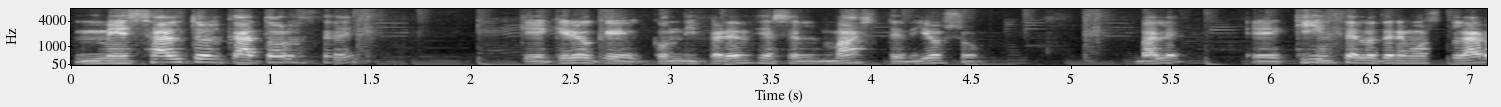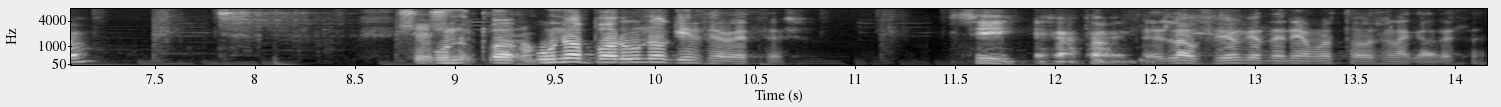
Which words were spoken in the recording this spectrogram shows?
me salto el 14, que creo que con diferencia es el más tedioso, ¿vale? Eh, 15 lo tenemos claro. Sí, sí, Un- claro. Uno por uno 15 veces. Sí, exactamente. Es la opción que teníamos todos en la cabeza.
